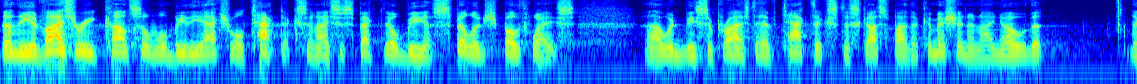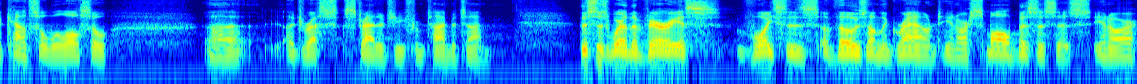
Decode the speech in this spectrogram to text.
then the advisory council will be the actual tactics, and I suspect there'll be a spillage both ways. I wouldn't be surprised to have tactics discussed by the commission, and I know that the council will also uh, address strategy from time to time. This is where the various voices of those on the ground in our small businesses, in our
